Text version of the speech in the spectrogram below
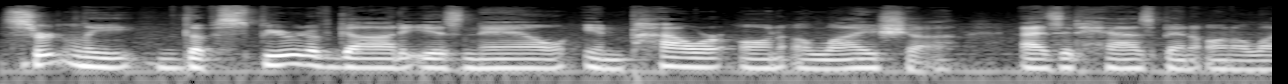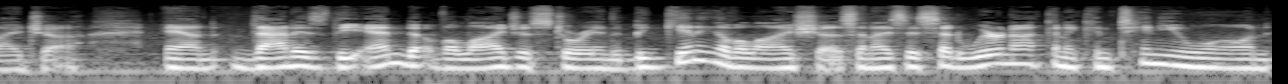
Certainly, the Spirit of God is now in power on Elisha as it has been on Elijah. And that is the end of Elijah's story and the beginning of Elisha's. And as I said, we're not going to continue on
